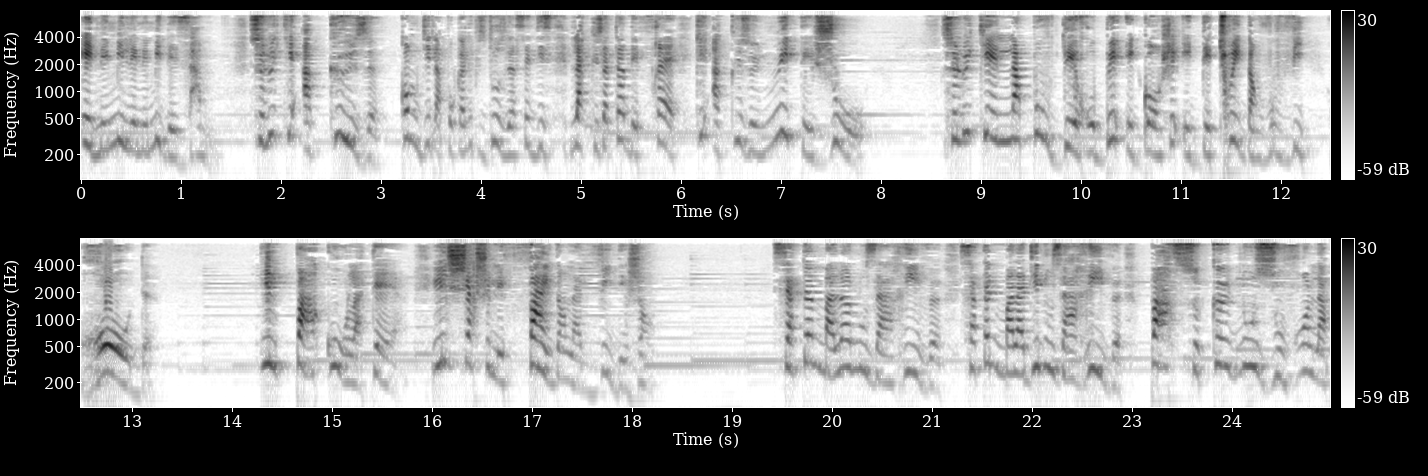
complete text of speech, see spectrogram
ennemi, l'ennemi des âmes. Celui qui accuse, comme dit l'Apocalypse 12, verset 10, l'accusateur des frères qui accuse nuit et jour. Celui qui est là pour dérober, égorger et détruire dans vos vies, rôde. Il parcourt la terre. Il cherche les failles dans la vie des gens. Certains malheurs nous arrivent, certaines maladies nous arrivent parce que nous ouvrons la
